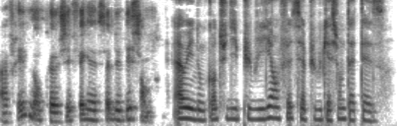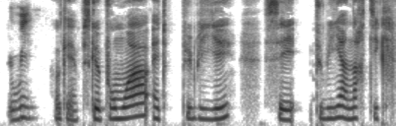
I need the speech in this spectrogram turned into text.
avril, donc j'ai fait celle de décembre. Ah oui, donc quand tu dis publier, en fait, c'est la publication de ta thèse. Oui, Ok, parce que pour moi, être publié, c'est publier un article.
